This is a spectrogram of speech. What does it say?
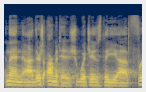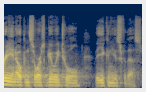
And then uh, there's Armitage, which is the uh, free and open source GUI tool that you can use for this.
